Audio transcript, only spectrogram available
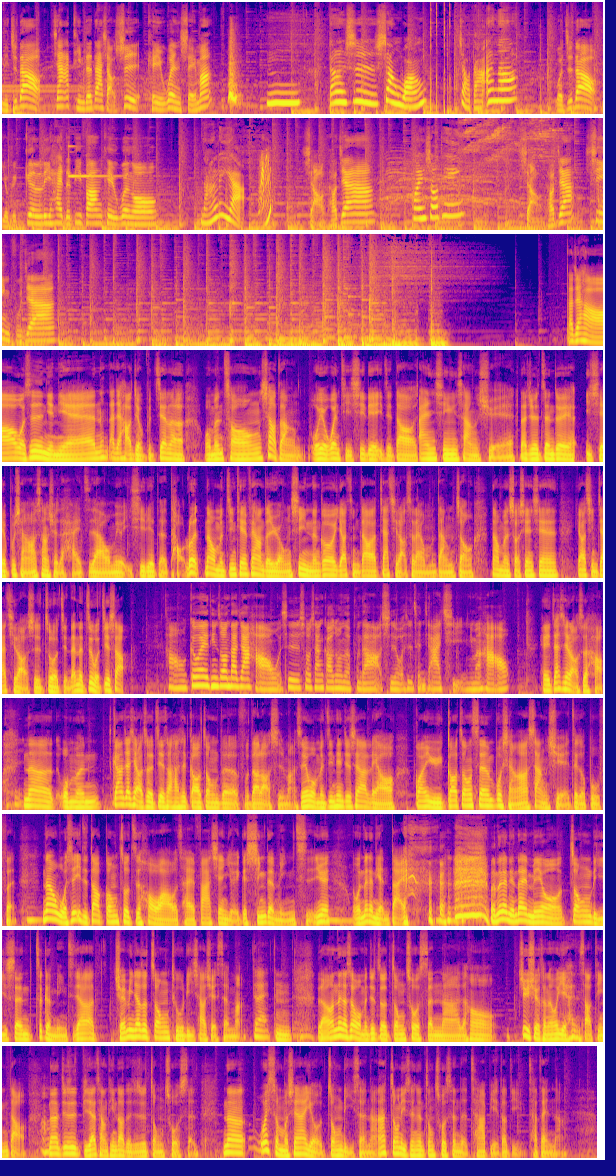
你知道家庭的大小事可以问谁吗？嗯，当然是上网找答案啊。我知道有个更厉害的地方可以问哦。哪里呀？小桃家，欢迎收听小桃家幸福家。大家好，我是年年，大家好久不见了。我们从校长我有问题系列一直到安心上学，那就是针对一些不想要上学的孩子啊，我们有一系列的讨论。那我们今天非常的荣幸能够邀请到佳琪老师来我们当中。那我们首先先邀请佳琪老师做简单的自我介绍。好，各位听众大家好，我是寿山高中的辅导老师，我是陈佳琪，你们好。嘿，佳琪老师好。那我们刚刚佳琪老师有介绍，他是高中的辅导老师嘛，所以我们今天就是要聊关于高中生不想要上学这个部分。嗯、那我是一直到工作之后啊，我才发现有一个新的名词，因为我那个年代，嗯、我那个年代没有中离生这个名词，叫。全名叫做中途离校学生嘛？对，嗯，然后那个时候我们就只有中辍生啊，然后拒学可能我也很少听到，嗯，那就是比较常听到的就是中辍生。那为什么现在有中离生啊？那中离生跟中辍生的差别到底差在哪？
